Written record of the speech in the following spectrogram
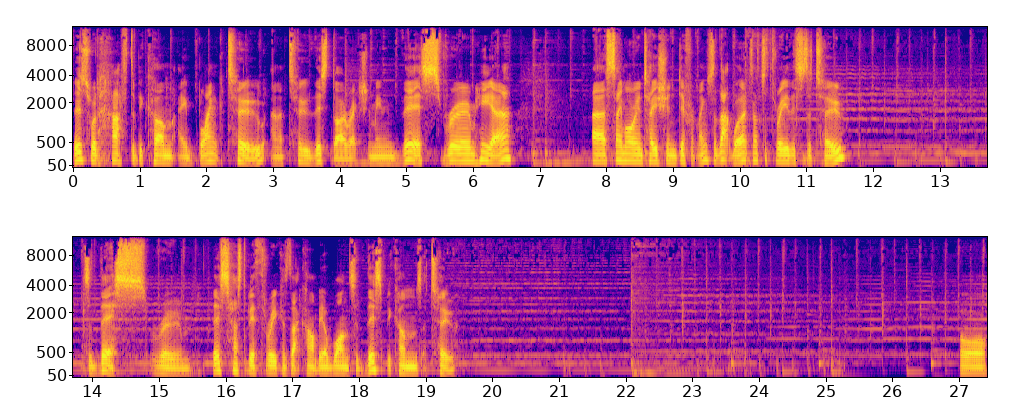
This would have to become a blank two and a two this direction, meaning this room here, uh, same orientation, different length. So that works. That's a three. This is a two. So this room this has to be a 3 because that can't be a 1. So this becomes a 2. Four,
